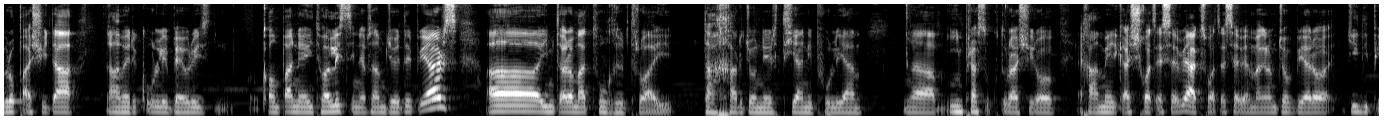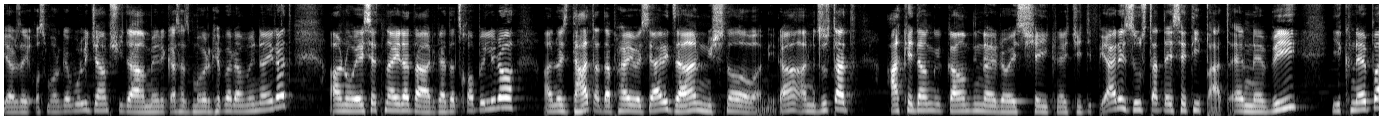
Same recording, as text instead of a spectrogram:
ევროპაში და ამერიკული ბევრი კომპანია ითვალისწინებს ამ GDPR-ს აა იმიტომ რომ მათ უღირთ რომ აი დახარჯონ ერთიანი ფული ამ ინფრასტრუქტურაში რომ ეხა ამერიკაში სხვა წესებია, აქ სხვა წესებია, მაგრამ ჯობია რომ GDPR-ზე იყოს მორგებული ჯამში და ამერიკასაც მოერგება რამენაირად. ანუ ესეთნაირად არ გადაწყობილი რომ ანუ ეს data და privacy არის ძალიან მნიშვნელოვანი რა. ანუ ზუსტად აქედან გამომდინარე რომ ეს შეიქმნეს GDPR-ი, ზუსტად ესეთი პატერნები იქნება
